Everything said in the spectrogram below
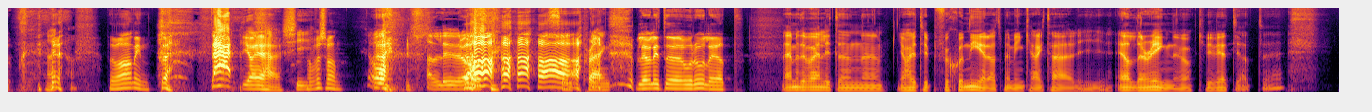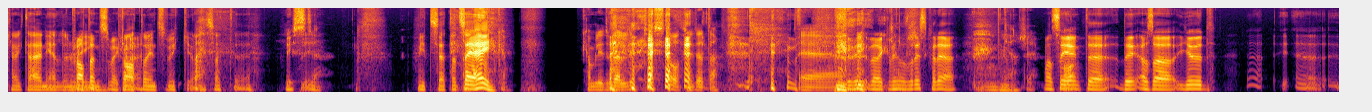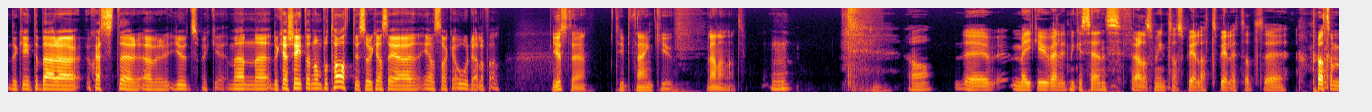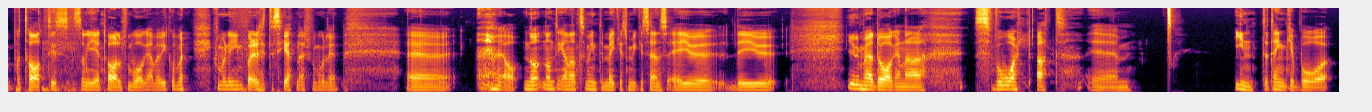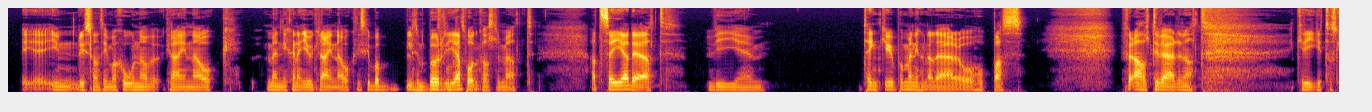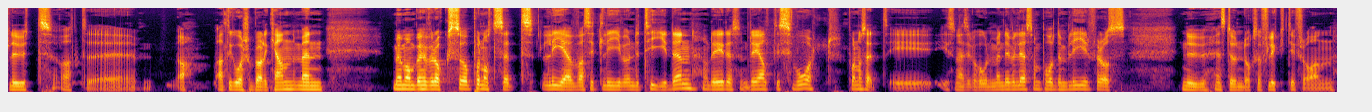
nej. det var han inte. Jag är här. Han She, försvann. Åh, han lurar oss. Som prank. Blev lite orolig att... Nej men det var en liten, eh, jag har ju typ fusionerat med min karaktär i Elden Ring nu och vi vet ju att eh, karaktären i Elden Pratar Ring inte så mycket pratar där. inte så mycket va? Så att, eh, Just det. mitt sätt att säga hej. Kan bli ett väldigt tyst avsnitt detta. Det verkar finnas risk för det. kanske. Man ser Ja. inte, det, alltså ljud, du kan ju inte bära gester över ljud så mycket. Men eh, du kanske hittar någon potatis så du kan säga enstaka ord i alla fall. Just det, typ thank you, bland annat. Mm. Ja, det make ju väldigt mycket sens för alla som inte har spelat spelet att eh, prata om potatis som ger talförmåga, men vi kommer, kommer nog in på det lite senare förmodligen. Eh, ja, nå någonting annat som inte make så mycket sens är ju, det är ju i de här dagarna svårt att eh, inte tänka på eh, in, Rysslands invasion av Ukraina och människorna i Ukraina. Och vi ska bara liksom börja podcasten med att att säga det att vi eh, tänker ju på människorna där och hoppas för allt i världen att kriget tar slut och att, eh, ja, att det går så bra det kan. Men, men man behöver också på något sätt leva sitt liv under tiden och det är, det som, det är alltid svårt på något sätt i, i sådana här situationer. Men det är väl det som podden blir för oss nu en stund också, flykt ifrån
